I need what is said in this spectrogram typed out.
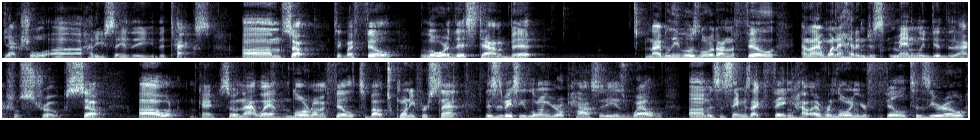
the actual, uh, how do you say, the, the text. Um, so, take my fill, lower this down a bit, and I believe it was lower down the fill, and I went ahead and just manually did the actual strokes. So, uh, what, okay, so in that way, lower my fill to about 20%. This is basically lowering your opacity as well. Um, it's the same exact thing. However, lowering your fill to zero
